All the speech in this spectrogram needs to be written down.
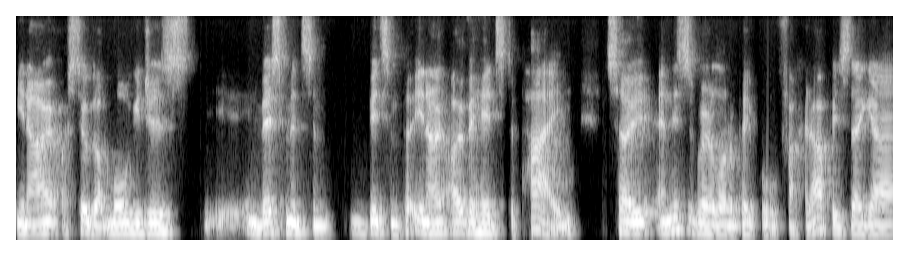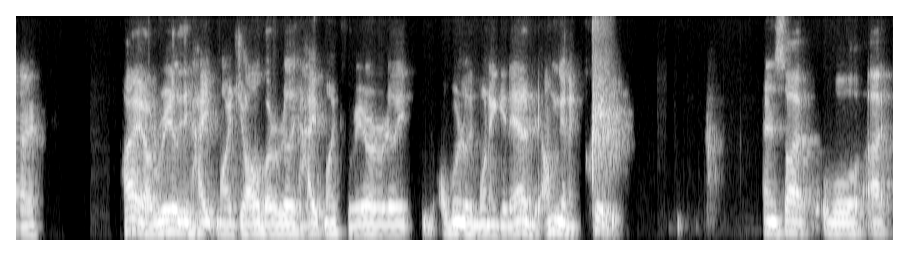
You know, I still got mortgages, investments, and bits and you know overheads to pay. So, and this is where a lot of people fuck it up is they go, Hey, I really hate my job. I really hate my career. I really, I really want to get out of it. I'm going to quit. And it's like, well, uh,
